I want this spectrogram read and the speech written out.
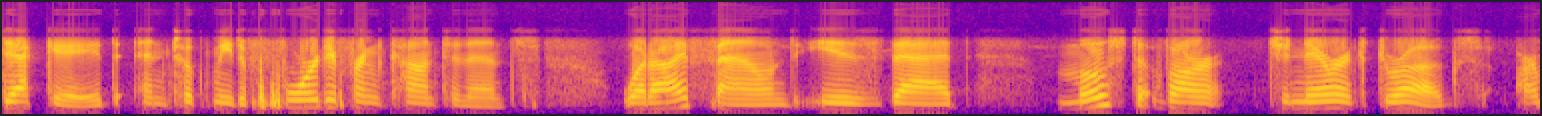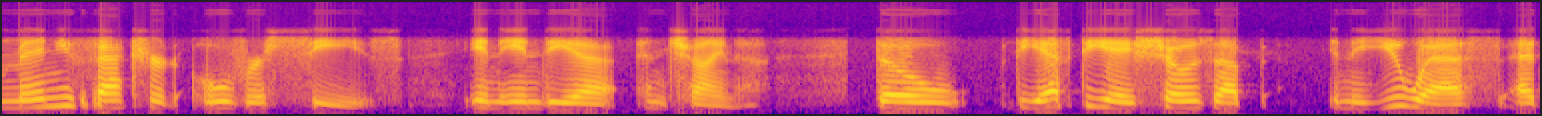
decade and took me to four different continents, what I found is that most of our generic drugs are manufactured overseas in India and China. Though the FDA shows up in the U.S. at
